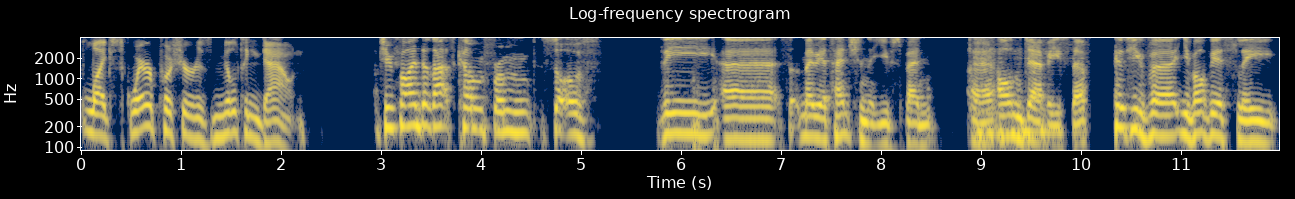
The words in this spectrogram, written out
like Squarepusher is melting down. Do you find that that's come from sort of the uh, maybe attention that you've spent uh, on Devi stuff? Because you've uh, you've obviously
